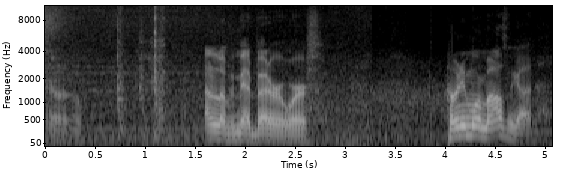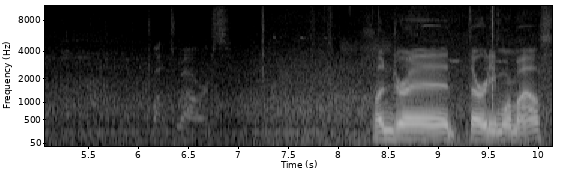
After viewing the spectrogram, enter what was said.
I don't know. I don't know if we made it better or worse. How many more miles we got? About two hours. 130 more miles.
